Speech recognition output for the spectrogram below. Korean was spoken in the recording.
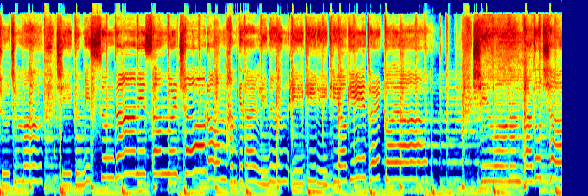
멈추지 마. 지금 이 순간이 선물처럼 함께 달리는 이 길이 기억이 될 거야. 시원한 파도처럼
